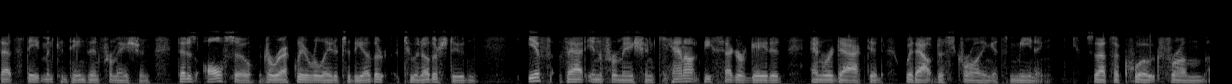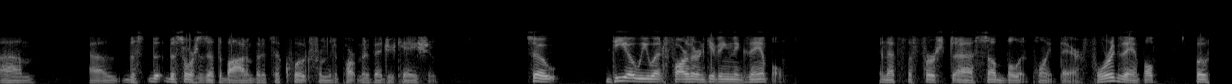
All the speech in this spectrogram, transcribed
that statement contains information that is also directly related to the other to another student, if that information cannot be segregated and redacted without destroying its meaning. So that's a quote from um, uh, the, the sources at the bottom, but it's a quote from the Department of Education. So DOE went farther in giving an example and that's the first uh, sub-bullet point there. For example, both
